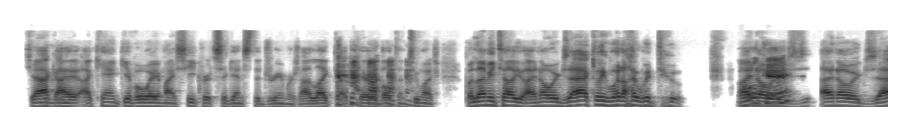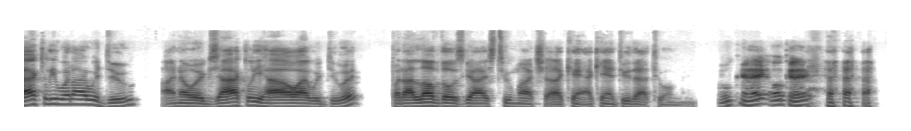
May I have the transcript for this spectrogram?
Jack, mm-hmm. I, I can't give away my secrets against the Dreamers. I like I care about them too much. But let me tell you, I know exactly what I would do. I okay. know ex- I know exactly what I would do. I know exactly how I would do it. But I love those guys too much. I can't I can't do that to them. Okay, okay.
